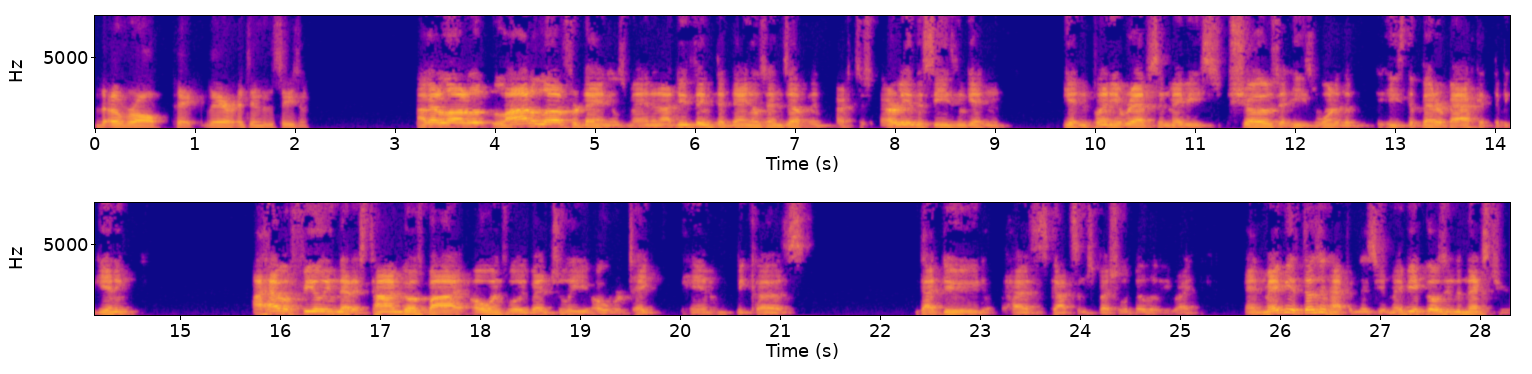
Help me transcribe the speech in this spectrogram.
the overall pick there at the end of the season. I got a lot of lot of love for Daniels, man, and I do think that Daniels ends up uh, early in the season getting getting plenty of reps and maybe shows that he's one of the he's the better back at the beginning. I have a feeling that as time goes by, Owens will eventually overtake him because that dude has got some special ability, right? And maybe it doesn't happen this year. Maybe it goes into next year.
